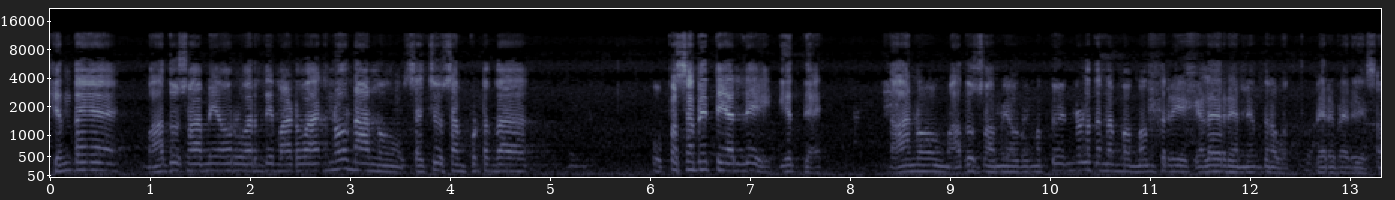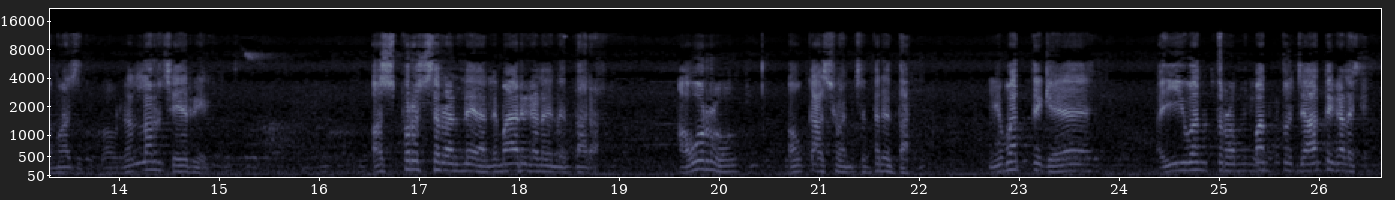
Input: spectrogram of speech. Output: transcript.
ಹಿಂದೆ ಮಾಧುಸ್ವಾಮಿ ಅವರು ವರದಿ ಮಾಡುವಾಗನೂ ನಾನು ಸಚಿವ ಸಂಪುಟದ ಉಪಸಮಿತಿಯಲ್ಲಿ ಇದ್ದೆ. ನಾನು ಮಾಧುಸ್ವಾಮಿ ಅವರು ಮತ್ತು ಇನ್ನುಳಿದ ನಮ್ಮ ಮಂತ್ರಿ ಗೆಳೆಯರೇನಿದ್ರು ಅವತ್ತು ಬೇರೆ ಬೇರೆ ಸಮಾಜದವರು, ಅವರೆಲ್ಲರೂ ಸೇರಿ ಅಸ್ಪೃಶ್ಯರಲ್ಲಿ ಅಲೆಮಾರಿಗಳೇನಿದ್ದಾರೆ ಅವರು ಅವಕಾಶ ವಂಚಿತರಿದ್ದಾರೆ ಇವತ್ತಿಗೆ ಐವತ್ತೊಂಬತ್ತು ಜಾತಿಗಳಿಗೆ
